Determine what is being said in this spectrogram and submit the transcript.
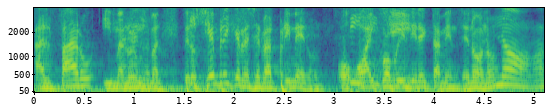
Alfaro y Manuel Guzmán. Alfaro y Manuel Guzmán. Pero Sí. siempre hay que reservar primero. O, Sí, o hay sí, como sí. ir directamente, ¿no? ¿No? No,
